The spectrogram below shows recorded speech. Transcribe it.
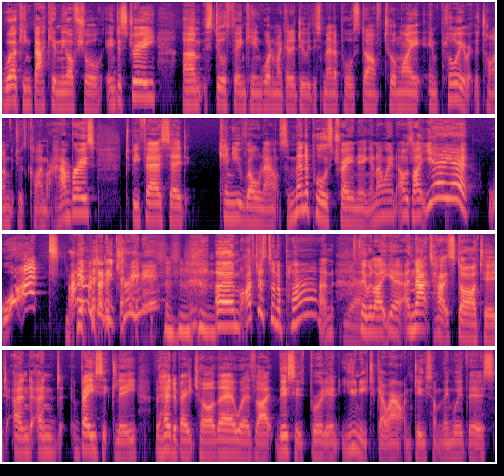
working back in the offshore industry, um, still thinking, what am I going to do with this menopause stuff? Till my employer at the time, which was Kleinwort Hambros, to be fair, said, can you roll out some menopause training? And I went, I was like, yeah, yeah. What? I haven't done any training. um, I've just done a plan. Yeah. They were like, yeah, and that's how it started. And and basically, the head of HR there was like, this is brilliant. You need to go out and do something with this.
